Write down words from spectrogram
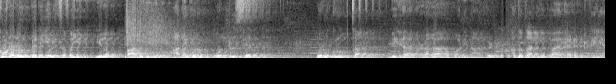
கூடலூர் பெரியல் சபையின் இளம் பாடகிகள் அனைவரும் ஒன்று சேர்ந்து ஒரு குரூப் சாங்க மிக அழகாக பாடினார்கள். அதை தான் நீங்கள் இப்போ கேட்டுக்கிட்டு இருக்கீங்க.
